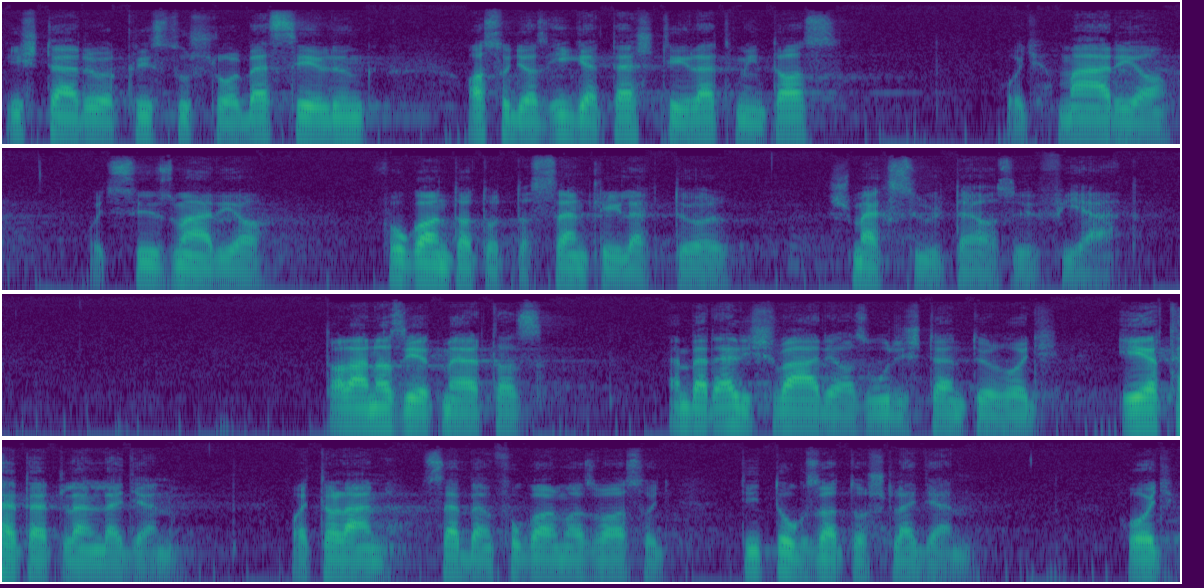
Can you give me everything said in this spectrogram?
Istenről, Krisztusról beszélünk, az, hogy az ige testélet, mint az, hogy Mária, hogy Szűz Mária fogantatott a Szentlélektől, és megszülte az ő fiát. Talán azért, mert az ember el is várja az Úristentől, hogy érthetetlen legyen, vagy talán szebben fogalmazva az, hogy titokzatos legyen, hogy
